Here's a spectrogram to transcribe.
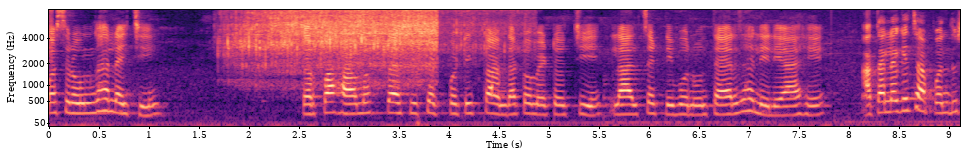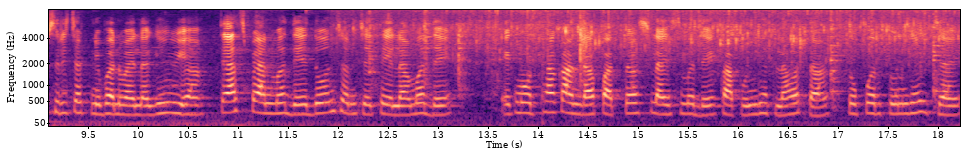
पसरवून घालायची. तर पहा मस्त अशी चटपटीत कांदा टोमॅटोची लाल चटणी बनवून तयार झालेली आहे. आता लगेच आपण दुसरी चटणी बनवायला घेऊया. त्याच पॅनमध्ये दोन चमचे तेलामध्ये एक मोठा कांदा पातळ स्लाईसमध्ये कापून घेतला होता. तो परतून घ्यायचा आहे.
